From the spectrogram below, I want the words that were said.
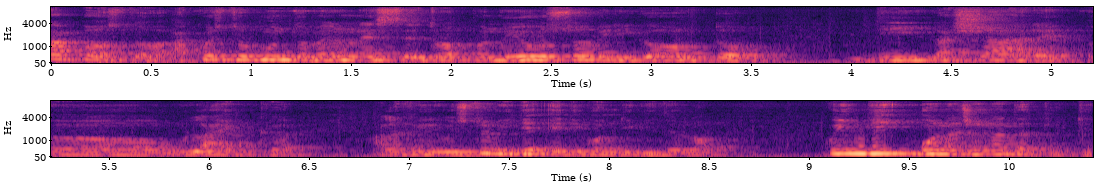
A posto, a questo punto per non essere troppo noioso vi ricordo di lasciare uh, un like alla fine di questo video e di condividerlo. Quindi buona giornata a tutti.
